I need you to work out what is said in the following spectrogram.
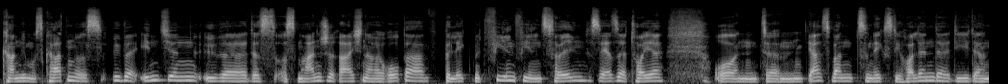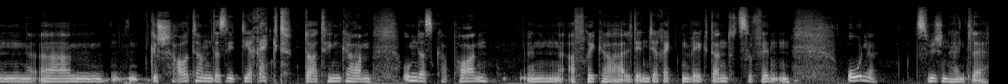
kam die Muskatnuss über Indien, über das Osmanische Reich nach Europa, belegt mit vielen, vielen Zöllen, sehr, sehr teuer. Und ähm, ja, es waren zunächst die Holländer, die dann ähm, geschaut haben, dass sie direkt dorthin kamen, um das Kap Horn in Afrika halt den direkten Weg dann zu finden, ohne Zwischenhändler.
